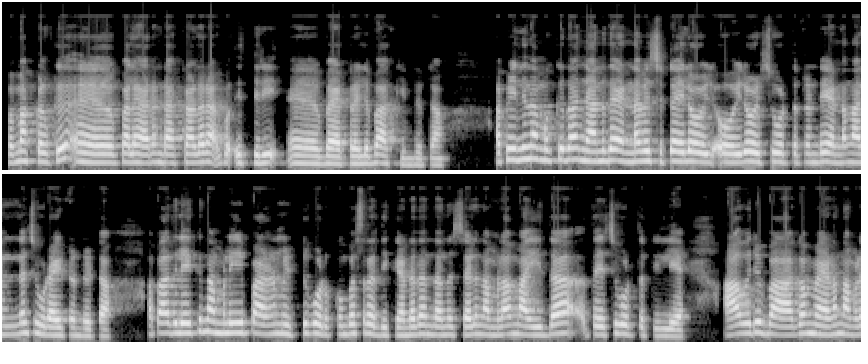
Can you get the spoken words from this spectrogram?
അപ്പൊ മക്കൾക്ക് പലഹാരം ഉണ്ടാക്കാനുള്ള ഇത്തിരി ബാറ്ററിയിൽ ബാക്കിയുണ്ട് കേട്ടോ. അപ്പൊ ഇനി നമുക്ക് ഇതാ ഞാനിത് എണ്ണ വെച്ചിട്ട് അതിൽ ഓയിൽ ഓയിൽ ഒഴിച്ചു കൊടുത്തിട്ടുണ്ട്. എണ്ണ നല്ല ചൂടായിട്ടുണ്ട് കേട്ടോ. അപ്പൊ അതിലേക്ക് നമ്മൾ ഈ പഴം ഇട്ട് കൊടുക്കുമ്പോൾ ശ്രദ്ധിക്കേണ്ടത് എന്താന്ന് വെച്ചാൽ നമ്മൾ ആ മൈദ തേച്ച് കൊടുത്തിട്ടില്ലേ? ആ ഒരു ഭാഗം വേണം നമ്മൾ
